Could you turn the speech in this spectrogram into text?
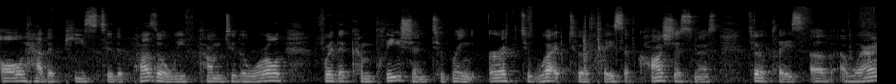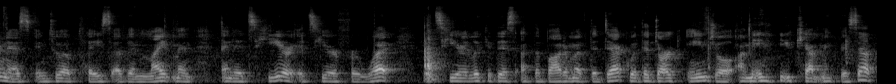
all have a piece to the puzzle. We've come to the world for the completion to bring earth to what? To a place of consciousness, to a place of awareness, into a place of enlightenment. And it's here. It's here for what? It's here. Look at this at the bottom of the deck with the dark angel. I mean, you can't make this up.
